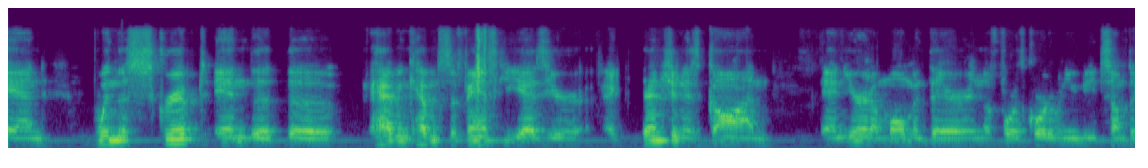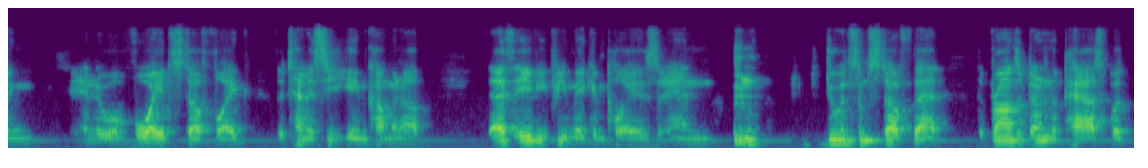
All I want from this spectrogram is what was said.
and when the script and the the having Kevin Stefanski as your extension is gone, and you're in a moment there in the fourth quarter when you need something, and to avoid stuff like the Tennessee game coming up, that's AVP making plays and doing some stuff that the Browns have done in the past, but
